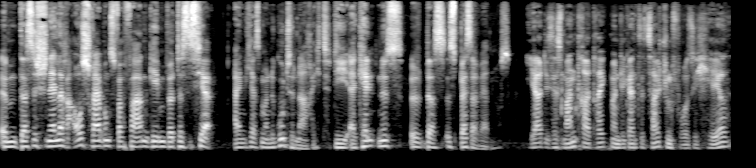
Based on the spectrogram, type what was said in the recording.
ähm, dass es schnellere Ausschreibungsverfahren geben wird. Das ist ja eigentlich erstmal eine gute Nachricht. Die Erkenntnis, äh, dass es besser werden muss. Ja, dieses Mantra trägt man die ganze Zeit schon vor sich her.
